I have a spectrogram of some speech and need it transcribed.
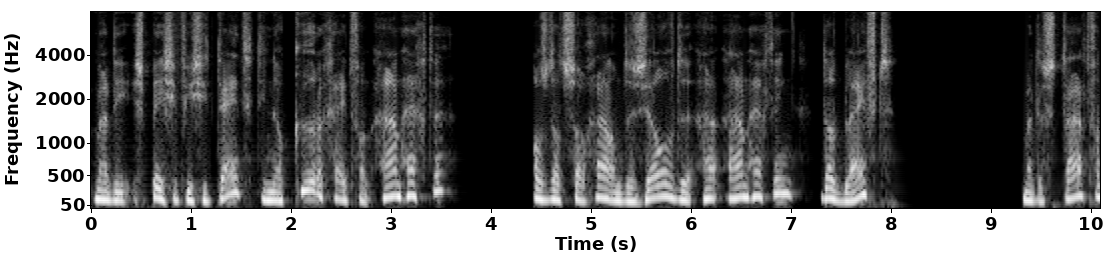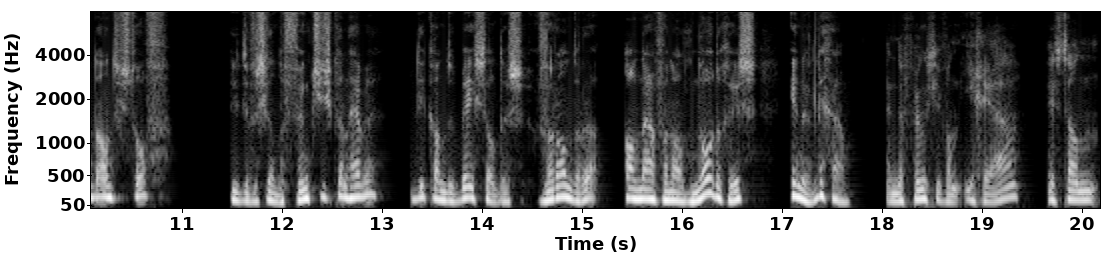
maar die specificiteit, die nauwkeurigheid van aanhechten, als dat zou gaan om dezelfde aanhechting, dat blijft. Maar de staart van de antistof, die de verschillende functies kan hebben, die kan de B-cel dus veranderen al naar vanand nodig is in het lichaam. En de functie van IgA is dan,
